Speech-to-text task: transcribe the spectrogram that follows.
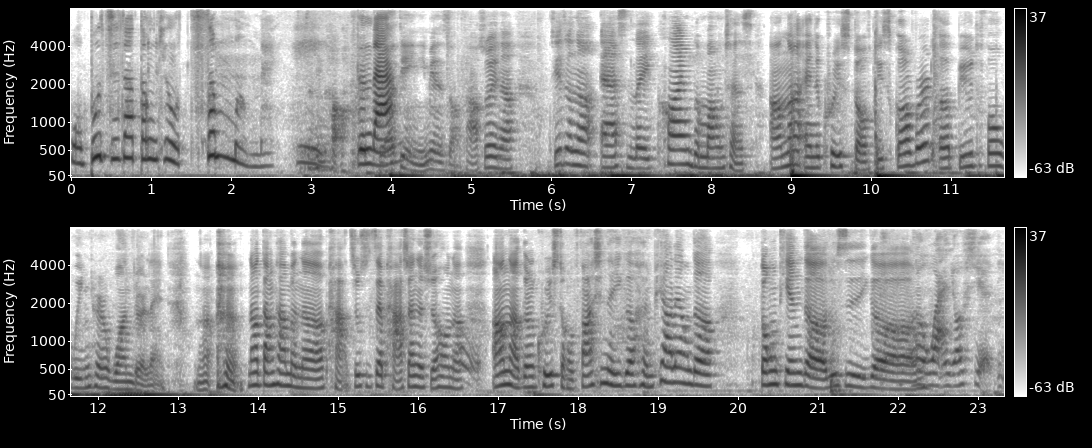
我不知道冬天有这么美，真的哦、真的、在啊。电影里面找他，所以呢，接着呢，as they climbed the mountains, Anna and Christoph discovered a beautiful winter wonderland 那。那当他们呢爬，就是在爬山的时候呢，Anna 跟 Christoph 发现了一个很漂亮的 冬天的，就是一呃，个玩游戏的地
